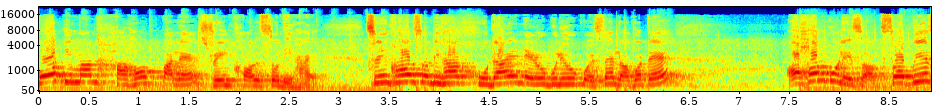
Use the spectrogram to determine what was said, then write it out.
ক'ত ইমান সাহস পালে শৃংখল চলিহাই। শৃংখল চলিহাক সুদাই নেৰো বুলিও কৈছে। লগতে অসম পুলিচক চৌবিছ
